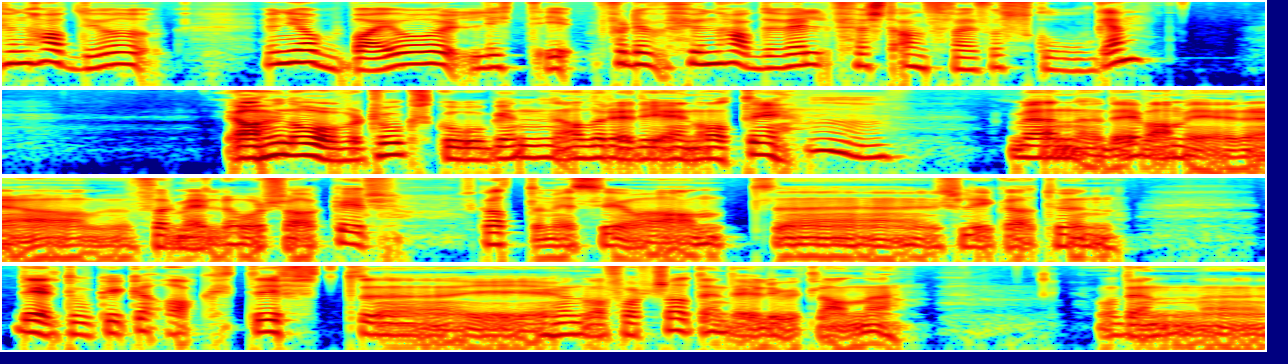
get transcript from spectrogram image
Hun hadde jo Hun jobba jo litt i For det, hun hadde vel først ansvar for skogen? Ja, hun overtok skogen allerede i 81, mm. men det var mer av formelle årsaker skattemessig og annet, uh, slik at hun deltok ikke aktivt uh, i Hun var fortsatt en del i utlandet. Og den uh,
